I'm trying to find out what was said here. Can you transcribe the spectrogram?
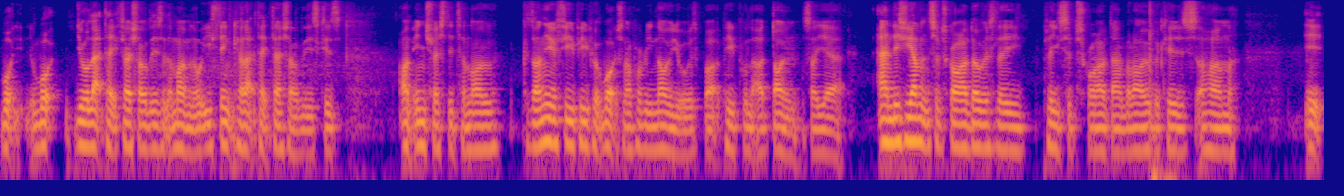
what what your lactate threshold is at the moment, or you think your lactate threshold is? Because I'm interested to know. Because I knew a few people watching, I probably know yours, but people that I don't. So yeah. And if you haven't subscribed, obviously, please subscribe down below because um, it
